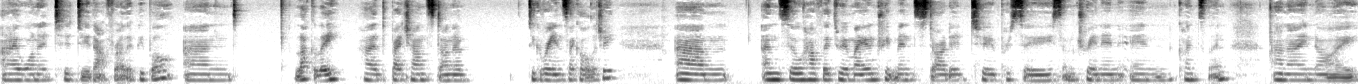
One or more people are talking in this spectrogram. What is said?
I wanted to do that for other people, and luckily had by chance done a degree in psychology. Um, and so halfway through my own treatment started to pursue some training in counselling and I now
